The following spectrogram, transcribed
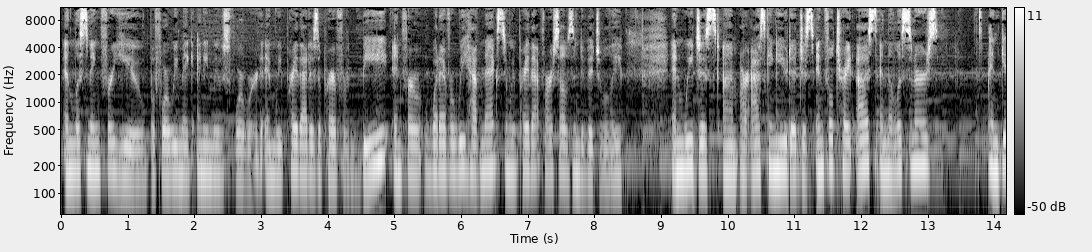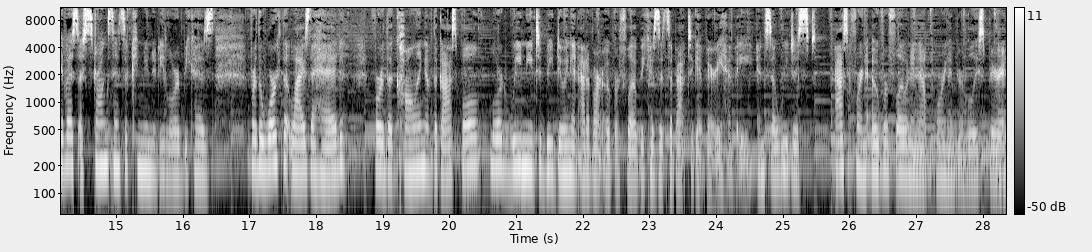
and listening for you before we make any moves forward and we pray that as a prayer for B and for whatever we have next and we pray that for ourselves individually and we just um, are asking you to just infiltrate us and the listeners and give us a strong sense of community, Lord, because for the work that lies ahead, for the calling of the gospel, Lord, we need to be doing it out of our overflow because it's about to get very heavy. And so we just ask for an overflow and an outpouring of your Holy Spirit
